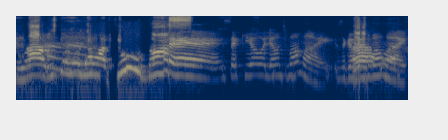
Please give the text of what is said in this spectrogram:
Uau, isso é um olhão azul? Nossa! É, isso aqui é o olhão de mamãe. Isso aqui é o olhão ah. de mamãe.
